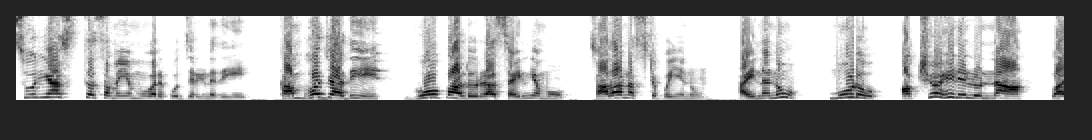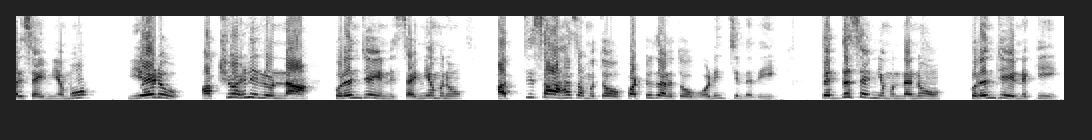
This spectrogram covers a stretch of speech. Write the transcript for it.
సూర్యాస్త సమయం వరకు జరిగినది. కాంభోజాది భూపాలుర సైన్యము చాలా నష్టపోయెను. అయినను మూడు అక్షోహిణులున్న వారి సైన్యము ఏడు అక్షోహిణులున్న పురంజయుని సైన్యమును అతి సాహసముతో పట్టుదలతో ఓడించినది. పెద్ద సైన్యమున్నను పురంజయునికి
